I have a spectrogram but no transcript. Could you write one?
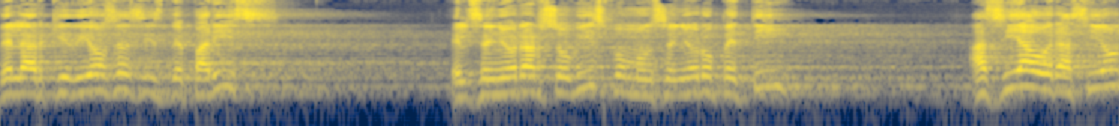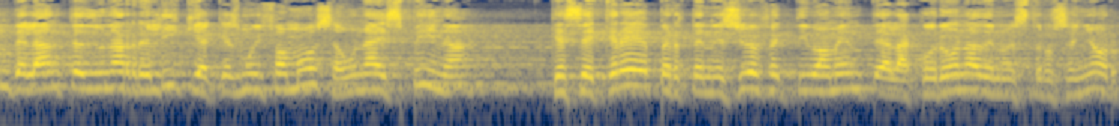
de la Arquidiócesis de París el señor arzobispo, Monseñor Opetí, hacía oración delante de una reliquia que es muy famosa, una espina que se cree perteneció efectivamente a la corona de nuestro Señor.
